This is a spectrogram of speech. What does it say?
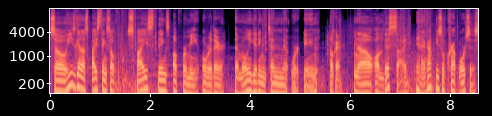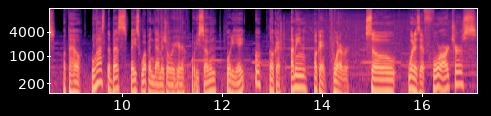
So he's gonna spice things up, spice things up for me over there. I'm only getting 10 network gain. Okay. Now on this side, man, I got a piece of crap horses. What the hell? Who has the best base weapon damage over here? 47? 48? Hmm, okay. I mean, okay, whatever. So what is it? Four archers,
